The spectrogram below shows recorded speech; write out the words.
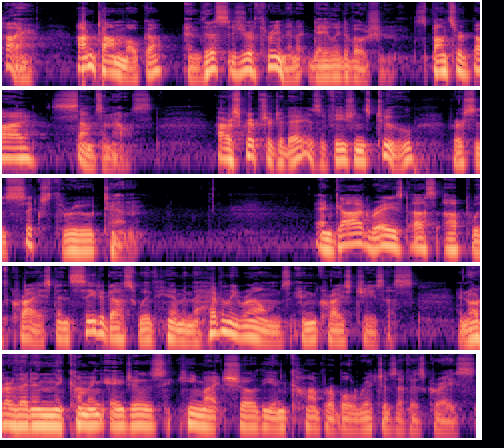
Hi, I'm Tom Mocha, and this is your three minute daily devotion, sponsored by Samson House. Our scripture today is Ephesians 2, verses 6 through 10. And God raised us up with Christ and seated us with him in the heavenly realms in Christ Jesus, in order that in the coming ages he might show the incomparable riches of his grace,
